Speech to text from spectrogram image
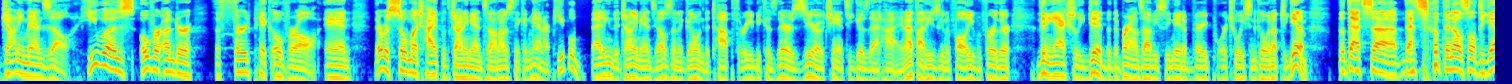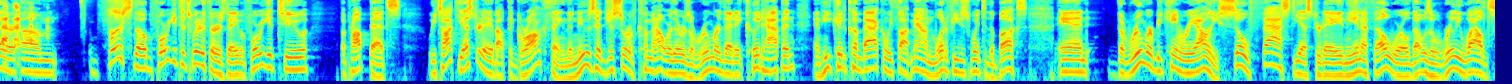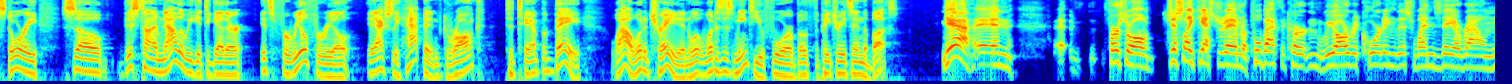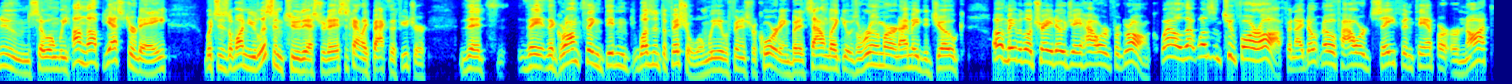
Johnny Manziel. He was over under the third pick overall, and there was so much hype with Johnny Manziel, and I was thinking, man, are people betting that Johnny Manziel's going to go in the top three because there is zero chance he goes that high? And I thought he was going to fall even further than he actually did, but the Browns obviously made a very poor choice in going up to get him. But that's uh, that's something else altogether. Um, first, though, before we get to Twitter Thursday, before we get to the prop bets, we talked yesterday about the Gronk thing. The news had just sort of come out where there was a rumor that it could happen and he could come back, and we thought, man, what if he just went to the Bucs? And the rumor became a reality so fast yesterday in the NFL world. That was a really wild story. So this time, now that we get together, it's for real, for real. It actually happened. Gronk to Tampa Bay. Wow, what a trade! And what what does this mean to you for both the Patriots and the Bucs? Yeah, and uh, first of all, just like yesterday, I'm going to pull back the curtain. We are recording this Wednesday around noon. So when we hung up yesterday, which is the one you listened to yesterday, this is kind of like Back to the Future that they the Gronk thing didn't wasn't official when we finished recording, but it sounded like it was a rumor, and I made the joke, oh, maybe they'll trade OJ Howard for Gronk. Well, that wasn't too far off, and I don't know if Howard's safe in Tampa or not.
